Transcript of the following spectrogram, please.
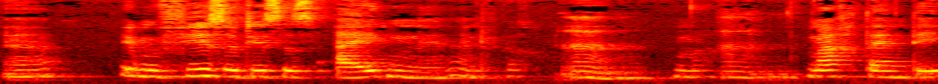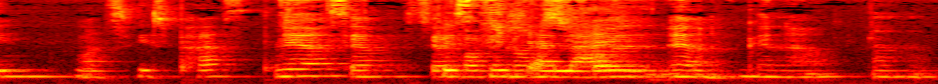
Ja. eben viel so dieses eigene einfach. Mhm. Mach, mhm. mach, dein Ding, mach's wie es passt. Ja, sehr, sehr Bist nicht allein. Ja, genau. Mhm.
